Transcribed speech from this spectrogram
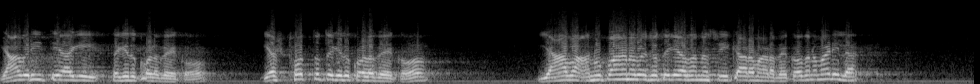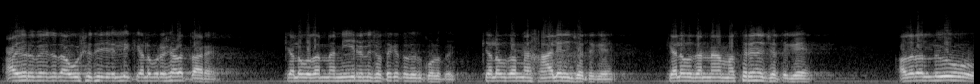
ಯಾವ ರೀತಿಯಾಗಿ ತೆಗೆದುಕೊಳ್ಳಬೇಕು, ಎಷ್ಟು ಹೊತ್ತು ತೆಗೆದುಕೊಳ್ಳಬೇಕು ಯಾವ ಅನುಪಾನದ ಜೊತೆಗೆ ಅದನ್ನು ಸ್ವೀಕಾರ ಮಾಡಬೇಕು? ಅದನ್ನು ಮಾಡಿಲ್ಲ. ಆಯುರ್ವೇದದ ಔಷಧಿಯಲ್ಲಿ ಕೆಲವರು ಹೇಳ್ತಾರೆ, ಕೆಲವುದನ್ನು ನೀರಿನ ಜೊತೆಗೆ ತೆಗೆದುಕೊಳ್ಬೇಕು, ಕೆಲವುದನ್ನು ಹಾಲಿನ ಜೊತೆಗೆ, ಕೆಲವುದನ್ನು ಮೊಸರಿನ ಜೊತೆಗೆ. ಅದರಲ್ಲೂ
